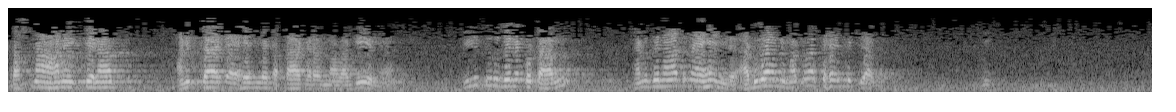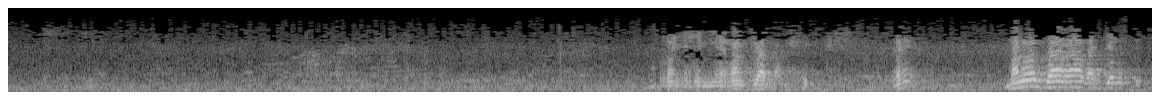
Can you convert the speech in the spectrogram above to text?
ප්‍රශ්න අහන එක්කෙනා අනිත් අයට ඇහෙන්න කතා කරනවා වගේම පිළිතුරු දෙනකොට හැම දිනාටම ඇහෙන්න අඩුවන්නේ මටවත් ඇහෙන්න කියන්නේ කියන්නේ මම කියන්නේ. ඈ මනෝද්වාරා වජ්ජන සිත.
